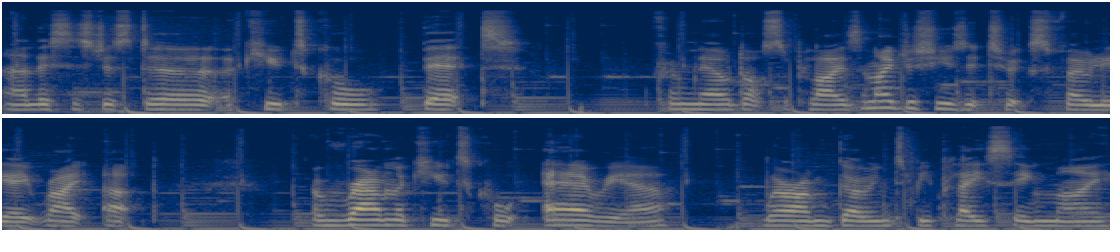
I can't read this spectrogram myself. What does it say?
And this is just a, a cuticle bit from Nail Dot Supplies. And I just use it to exfoliate right up around the cuticle area where I'm going to be placing my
